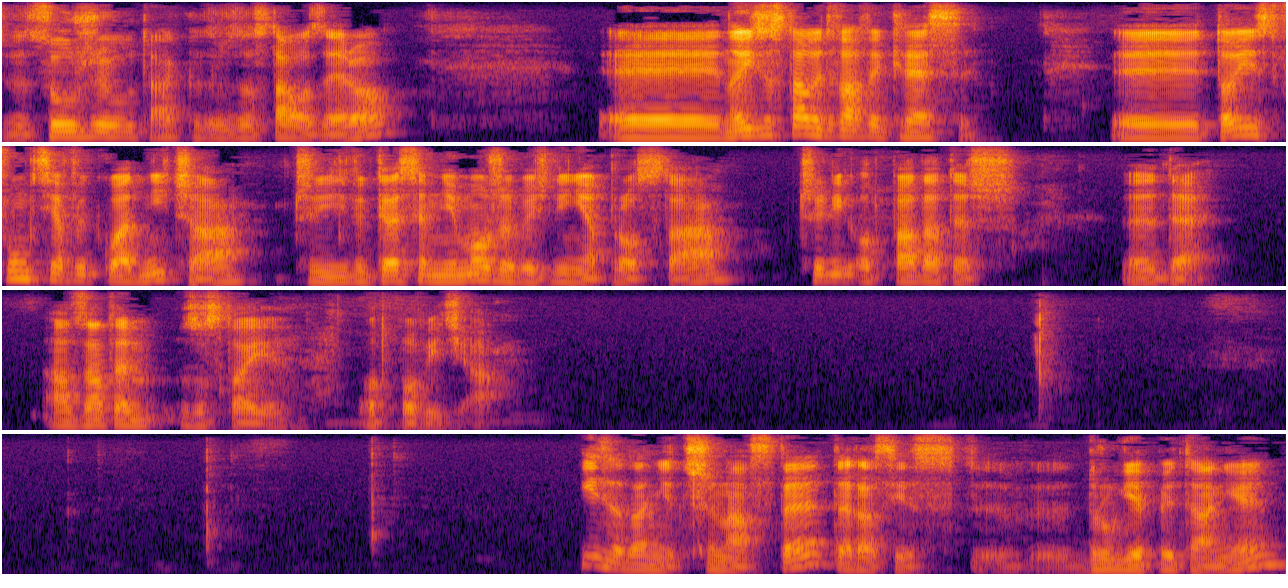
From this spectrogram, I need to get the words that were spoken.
zużył, tak, zostało 0. E, no i zostały dwa wykresy. E, to jest funkcja wykładnicza, czyli wykresem nie może być linia prosta, czyli odpada też e, D. A zatem zostaje odpowiedź A. I zadanie trzynaste, teraz jest e, drugie pytanie.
